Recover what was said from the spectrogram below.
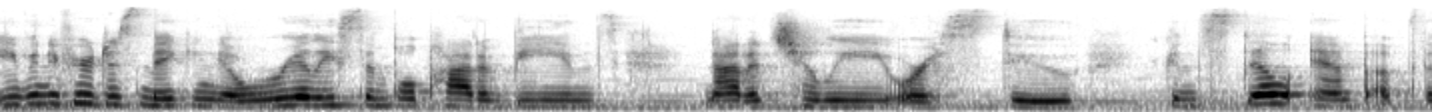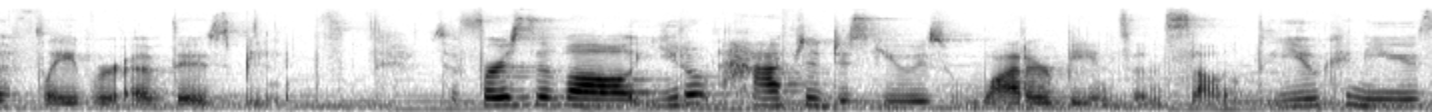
Even if you're just making a really simple pot of beans, not a chili or a stew, you can still amp up the flavor of those beans. So first of all, you don't have to just use water, beans, and salt. You can use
